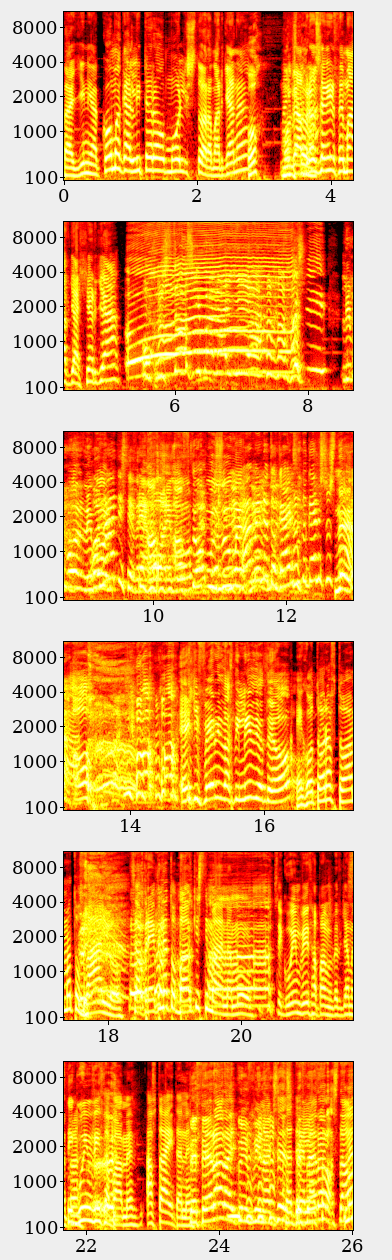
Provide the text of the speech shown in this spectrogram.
Θα γίνει ακόμα καλύτερο μόλις τώρα, Μαριάννα. Οχ, Ο μόλις τώρα. Γαμπρός δεν ήρθε μάτια χέρια. Ο Χριστός και η Παναγία! Όχι! Λοιπόν, λοιπόν. Γονάτισε, βρε, α- αγόρι μου. Αυτό που ζούμε. Πάμε να το κάνεις, θα το κάνεις σωστά. Ναι. ο- Έχει φέρει δαχτυλίδι ο Θεό. Εγώ τώρα αυτό άμα το βάλω, θα πρέπει να τον πάω και στη μάνα μου. Στην Queen V θα πάμε, παιδιά, μετά. Στην Queen V θα πάμε. Αυτά ήτανε. Πεθεράρα η Queen Bee, να ξέρεις. Θα τρελαθώ. Πεθεράρα. Στα Να σε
